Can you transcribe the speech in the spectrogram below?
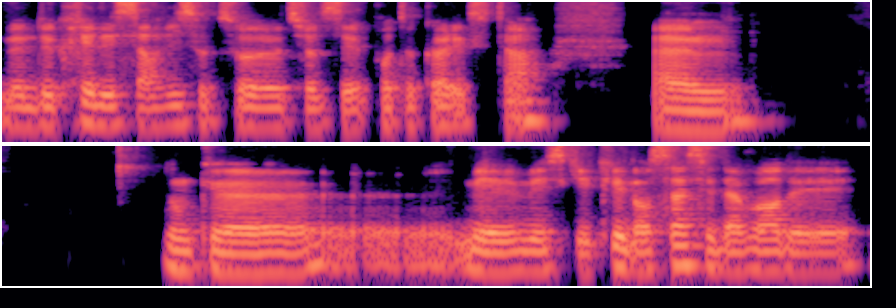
même de créer des services autour, de ces protocoles, etc. Euh, donc, euh, mais, mais ce qui est clé dans ça, c'est d'avoir des,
